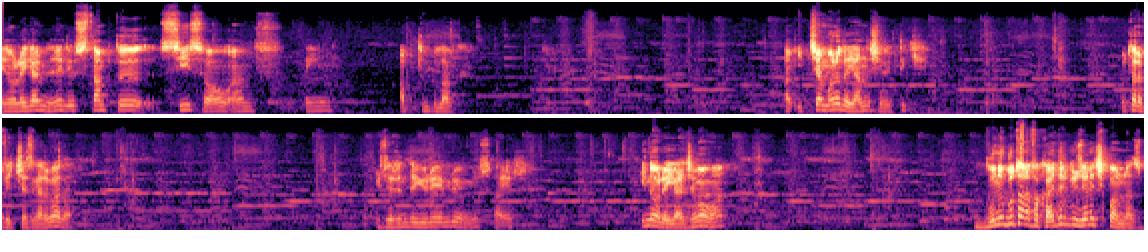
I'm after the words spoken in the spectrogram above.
Yine oraya gelmedi. Ne diyor? Stamp the seesaw and fling up the block. Tamam iteceğim onu da yanlış yere ittik. Bu tarafa iteceğiz galiba da. Üzerinde yürüyebiliyor muyuz? Hayır. Yine oraya geleceğim ama. Bunu bu tarafa kaydırıp üzerine çıkmam lazım.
